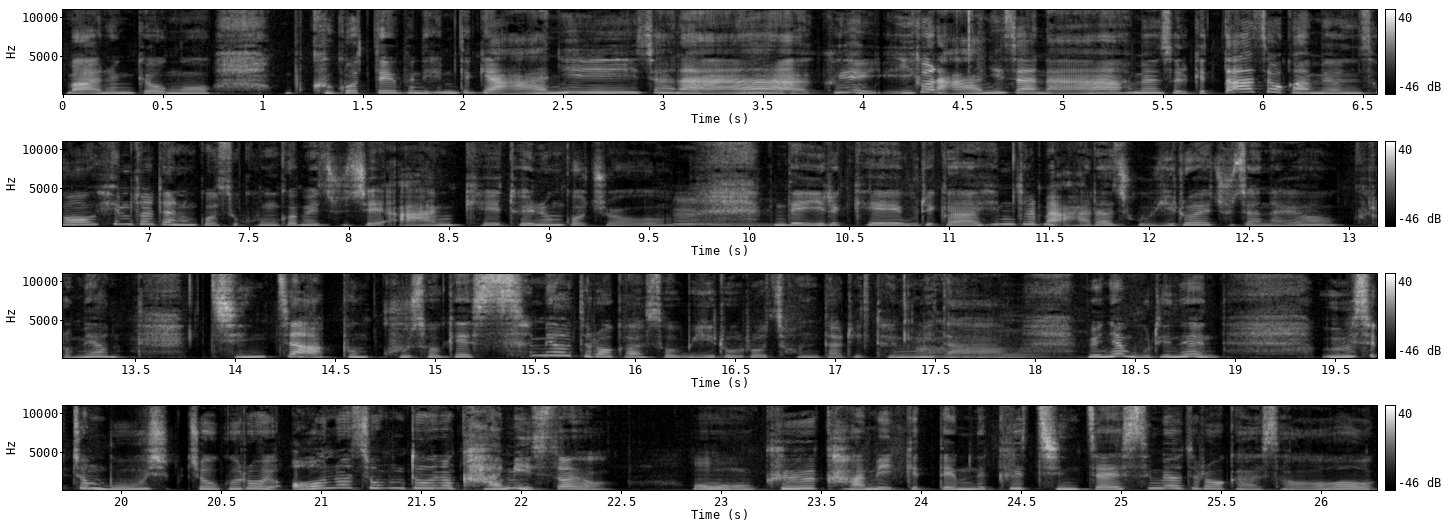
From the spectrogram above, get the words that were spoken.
많은 경우 그것 때문에 힘든 게 아니잖아. 음. 그게 이건 아니잖아 하면서 이렇게 따져가면서 힘들다는 것을 공감해 주지 않게 되는 거죠. 음. 근데 이렇게 우리가 힘들면 알아주고 위로해 주잖아요. 그러면 진짜 아픈 구석에 스며들어가서 위로로 전달이 됩니다. 아. 왜냐면 우리는 의식적 무의식적으로 어느 정도는 감이 있어요. 어, 그 감이 있기 때문에 그 진짜에 스며들어 가서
